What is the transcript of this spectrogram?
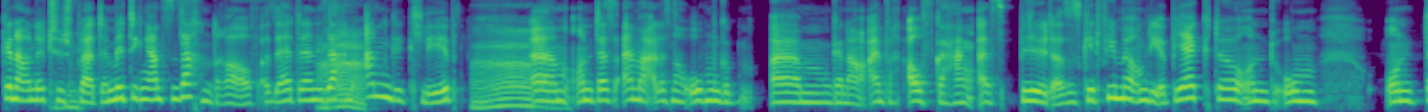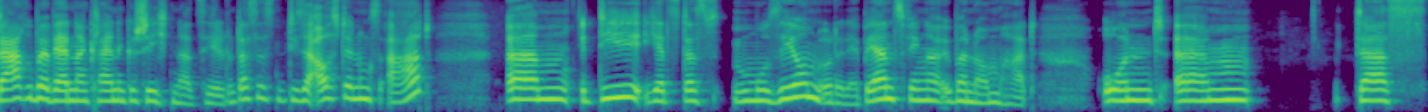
genau eine Tischplatte mit den ganzen Sachen drauf. Also er hat dann die Ah. Sachen angeklebt Ah. ähm, und das einmal alles nach oben, ähm, genau, einfach aufgehangen als Bild. Also es geht viel mehr um die Objekte und um und darüber werden dann kleine Geschichten erzählt. Und das ist diese Ausstellungsart, ähm, die jetzt das Museum oder der Bärenzwinger übernommen hat. Und ähm, das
